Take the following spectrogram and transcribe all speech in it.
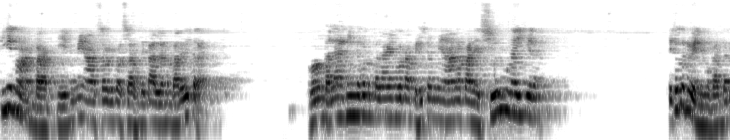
තියෙනවා නම් බරක් තියෙන මේ ආශ්‍රව ප්‍රසවාස දෙක අල්ලන බර විතරයි. කොහොම බලහින් ඉන්නකොට බලහින්කොට අපි හිතන්නේ මේ ආනාපානෙ සිවුමුණයි කියලා. එතකොට වෙන්නේ මොකද්ද? අර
